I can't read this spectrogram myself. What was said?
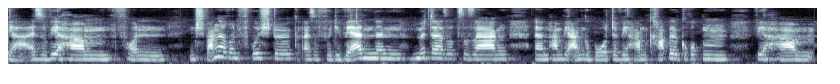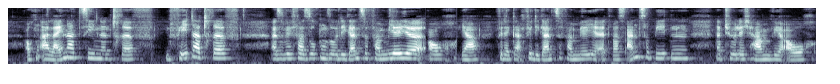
Ja, also wir haben von ein schwangeren Frühstück, also für die werdenden Mütter sozusagen, ähm, haben wir Angebote. Wir haben Krabbelgruppen, wir haben auch einen Alleinerziehenden-Treff, einen Vätertreff. Also wir versuchen so die ganze Familie auch, ja, für die, für die ganze Familie etwas anzubieten. Natürlich haben wir auch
